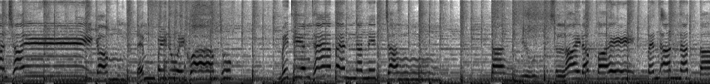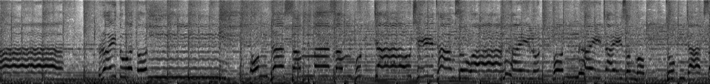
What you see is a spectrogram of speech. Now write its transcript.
ารใช้กรรม เต็มไปด้วยความทุกข์ ไม่เที่ยงแท้เป็นอนิจจัง ตั้งอยู่สลายดับไป เป็นอนัตตา ไรตัวตน องค์พระสัมมาสัมพุทธเจ้าชี้ทางสว่าง ให้หลุดพ้นให้ใจสงบทุกข์จากส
